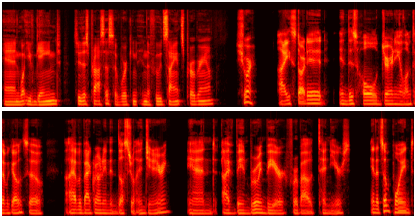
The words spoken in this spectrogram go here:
and what you've gained through this process of working in the food science program? Sure. I started in this whole journey a long time ago. So I have a background in industrial engineering and I've been brewing beer for about 10 years. And at some point,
